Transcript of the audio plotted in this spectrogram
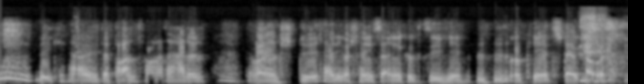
Nee, keine Ahnung, der Bahnfahrer, der hat dann, der war dann still, der hat die wahrscheinlich so angeguckt, so hier, mhm, okay, jetzt steig aus.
